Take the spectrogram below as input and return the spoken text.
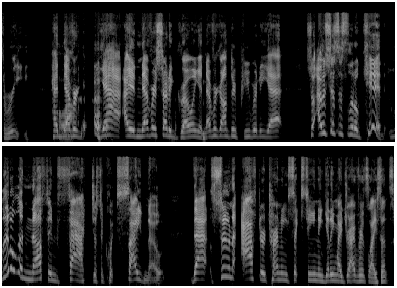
three. Had oh, never, yeah, I had never started growing and never gone through puberty yet. So I was just this little kid, little enough, in fact, just a quick side note, that soon after turning 16 and getting my driver's license,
